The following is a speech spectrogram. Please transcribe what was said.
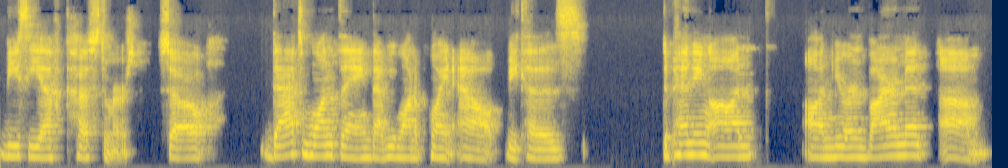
VCF customers. So that's one thing that we want to point out because depending on on your environment, um,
